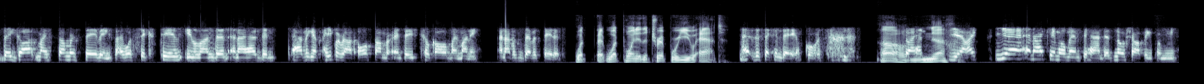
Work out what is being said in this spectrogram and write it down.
They got my summer savings. I was 16 in London, and I had been having a paper route all summer, and they took all of my money, and I was devastated. What at what point of the trip were you at? The second day, of course. Oh so I had, no! Yeah, I, yeah, and I came home empty-handed. No shopping for me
